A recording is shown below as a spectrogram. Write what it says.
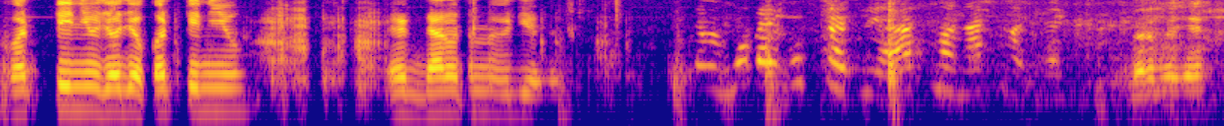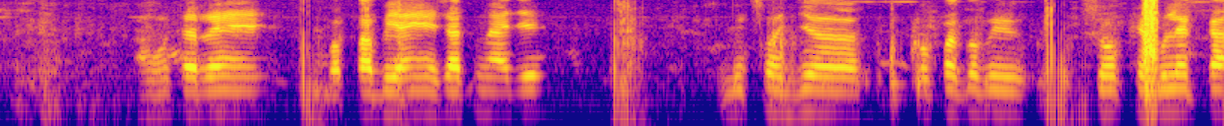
કન્ટિન્યુ જોજો કન્ટિન્યુ એક ધારો તમે વિડીયો જોજો बराबर है हम उतर रहे हैं पापा भी आए हैं साथ में आज बिकॉज पापा को भी शौक है बुलेट का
